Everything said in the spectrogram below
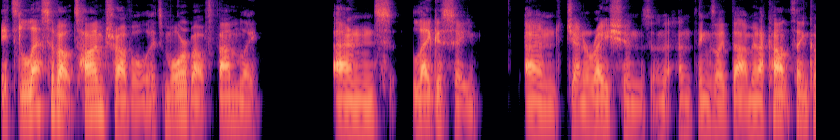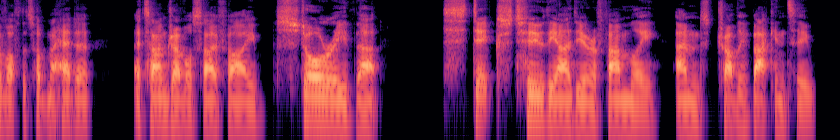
it's less about time travel. It's more about family and legacy and generations and, and things like that. I mean, I can't think of off the top of my head a, a time travel sci-fi story that sticks to the idea of family and traveling back into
